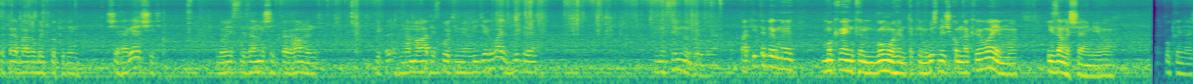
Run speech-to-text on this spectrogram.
Це треба робити, поки він ще гарячий, бо якщо залишить пергамент і намагатись потім його відірвати, буде не сильно добре. Так, і тепер ми мокреньким вологим таким рушничком накриваємо і залишаємо його. Поки наш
